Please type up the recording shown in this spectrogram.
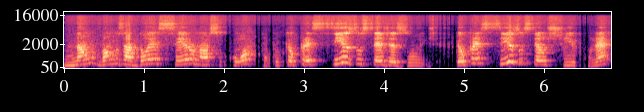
Não vamos adoecer o nosso corpo, porque eu preciso ser Jesus. Eu preciso ser o Chico, né?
